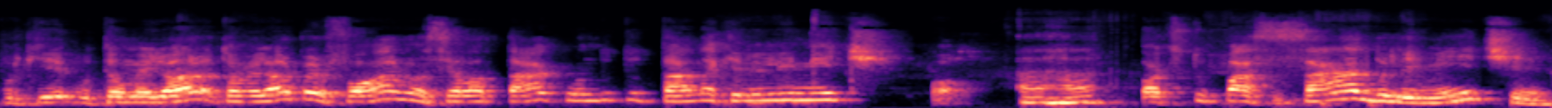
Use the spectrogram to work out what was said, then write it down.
porque o teu melhor, a tua melhor performance ela tá quando tu tá naquele limite. Uhum. Só que se tu passar do limite,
